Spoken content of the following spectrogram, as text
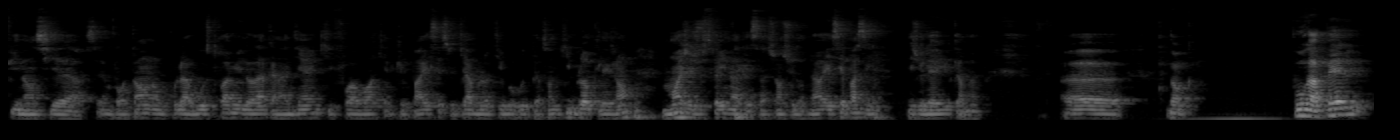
financière. C'est important donc pour la bourse, 3000 dollars canadiens qu'il faut avoir quelque part. Et c'est ce qui a bloqué beaucoup de personnes, qui bloquent les gens. Moi, j'ai juste fait une attestation sur l'honneur et c'est passé. Et je l'ai eu quand même. Euh, donc, pour rappel,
